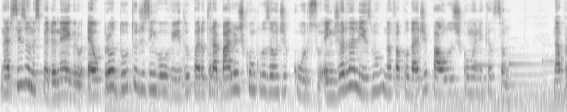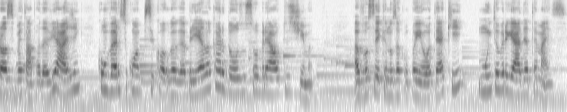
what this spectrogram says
Narciso no Espelho Negro é o produto desenvolvido para o trabalho de conclusão de curso em jornalismo na Faculdade Paulos de Comunicação. Na próxima etapa da viagem, converso com a psicóloga Gabriela Cardoso sobre a autoestima. A você que nos acompanhou até aqui, muito obrigada e até mais.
